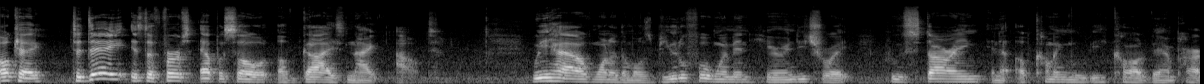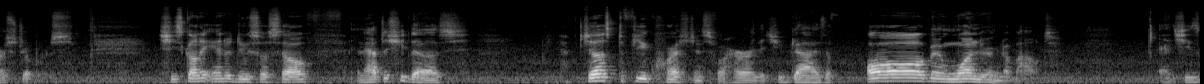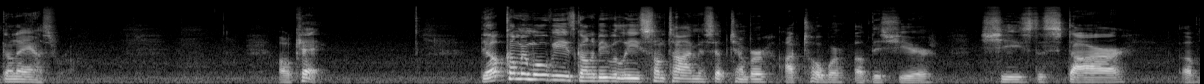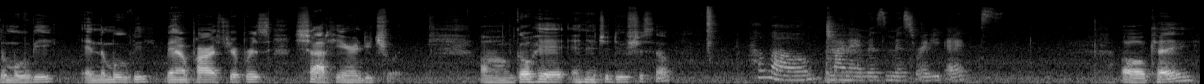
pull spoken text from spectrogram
Okay, today is the first episode of Guys Night Out. We have one of the most beautiful women here in Detroit who's starring in an upcoming movie called Vampire Strippers. She's going to introduce herself, and after she does, just a few questions for her that you guys have all been wondering about. And she's going to answer them. Okay. The upcoming movie is going to be released sometime in September, October of this year. She's the star of the movie, in the movie, Vampire Strippers, shot here in Detroit. Um, go ahead and introduce yourself. Hello, my name is Miss Ready X. Okay.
